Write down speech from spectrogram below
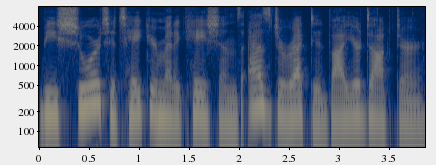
Be sure to take your medications as directed by your doctor.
